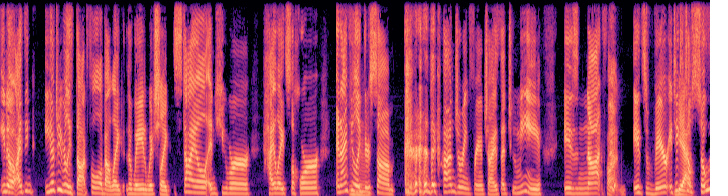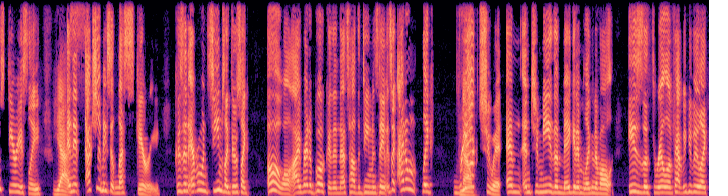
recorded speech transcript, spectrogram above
you know, I think you have to be really thoughtful about like the way in which like style and humor highlights the horror. And I feel like Mhm. there's some the Conjuring franchise that to me is not fun. It's very it takes itself so seriously Yes. and it actually makes it less scary because then everyone seems like there's like oh well i read a book and then that's how the demon's name it's like i don't like react to it and and to me the megan and malignant of all is the thrill of having people be like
